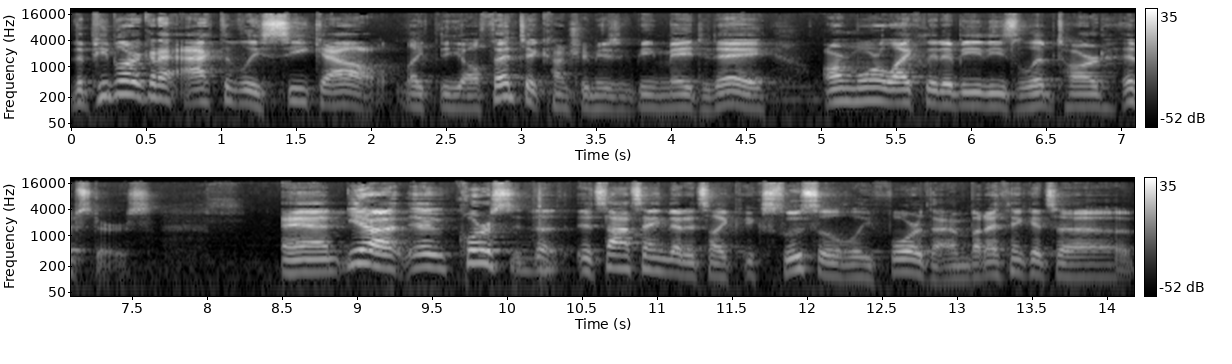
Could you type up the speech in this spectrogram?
The people are going to actively seek out like the authentic country music being made today are more likely to be these libtard hipsters and yeah, of course, the, it's not saying that it's like exclusively for them, but I think it's a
